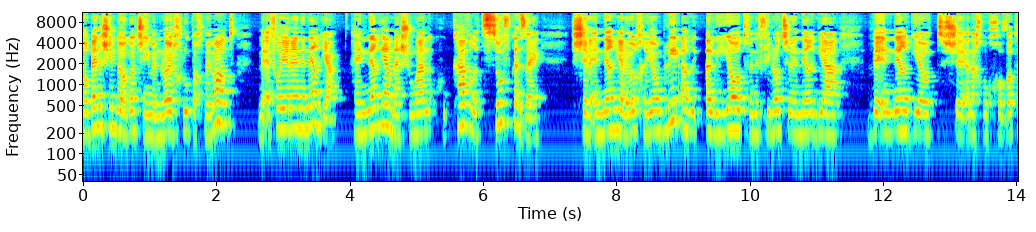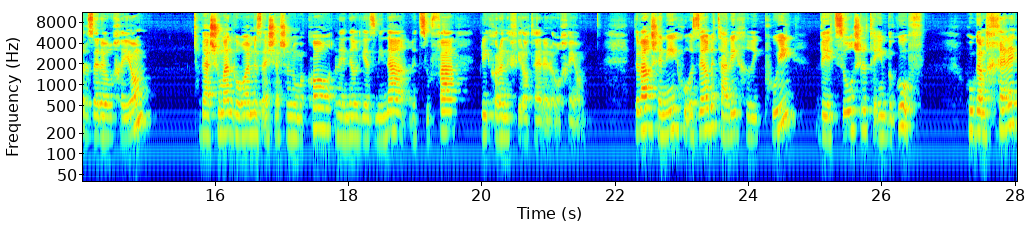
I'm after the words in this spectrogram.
הרבה נשים דואגות שאם הם לא יאכלו פחמימות, מאיפה יהיה להן אנרגיה? האנרגיה מהשומן הוא קו רצוף כזה של אנרגיה לאורך היום בלי עליות ונפילות של אנרגיה ואנרגיות שאנחנו חוות על זה לאורך היום והשומן גורם לזה שיש לנו מקור לאנרגיה זמינה, רצופה, בלי כל הנפילות האלה לאורך היום. דבר שני, הוא עוזר בתהליך ריפוי וייצור של תאים בגוף. הוא גם חלק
